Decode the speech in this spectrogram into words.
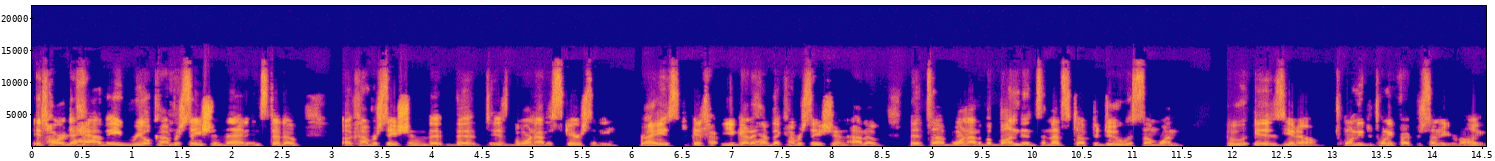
It's hard to have a real conversation then instead of a conversation that that is born out of scarcity right? It's, it's you got to have that conversation out of that's uh, born out of abundance and that's tough to do with someone who is you know 20 to 25% of your volume.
